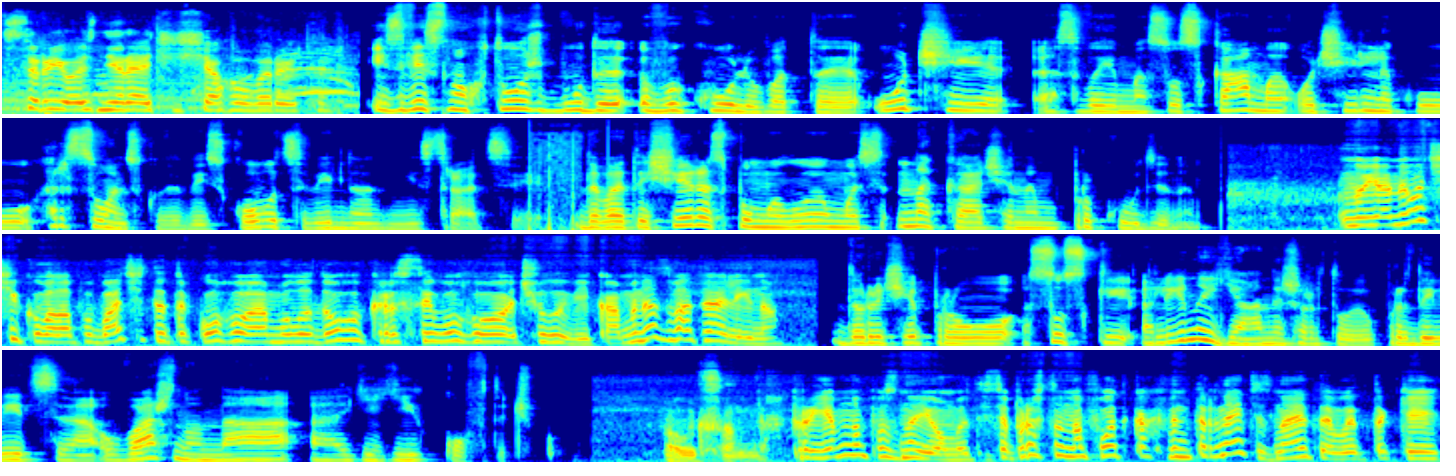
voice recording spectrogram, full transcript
серйозні речі ще говорити. І звісно, хто ж буде виколювати очі е, своїми сосками очільнику Херсонської військово-цивільної адміністрації? Давайте ще раз помилуємось накачаним Прокудіним. Ну я не очікувала побачити такого молодого, красивого чоловіка. Мене звати Аліна. До речі, про соски Аліни я не жартую. Придивіться уважно на е, її кофточку. Олександр. Приємно познайомитися. Просто на фотках в інтернеті, знаєте, ви такий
